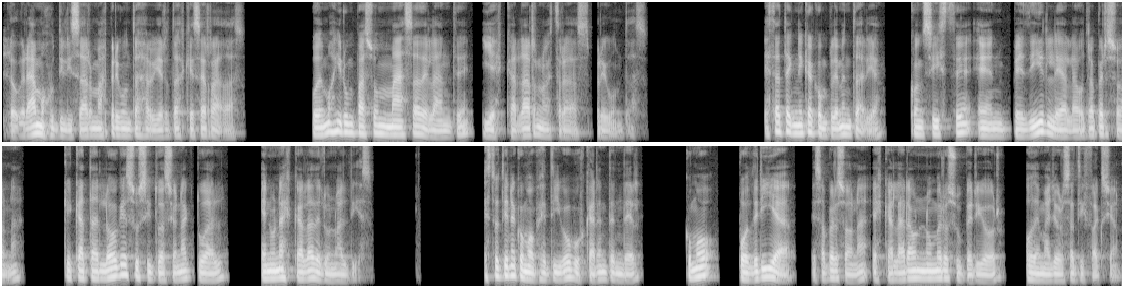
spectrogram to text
logramos utilizar más preguntas abiertas que cerradas, podemos ir un paso más adelante y escalar nuestras preguntas. Esta técnica complementaria consiste en pedirle a la otra persona que catalogue su situación actual en una escala del 1 al 10. Esto tiene como objetivo buscar entender cómo podría esa persona escalar a un número superior o de mayor satisfacción.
